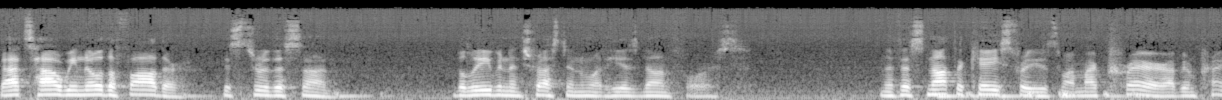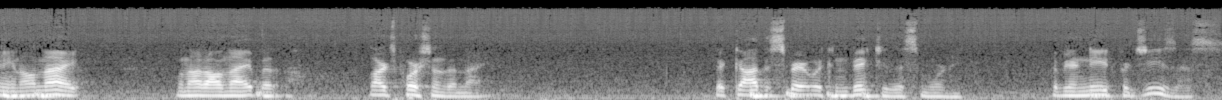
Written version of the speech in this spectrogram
That's how we know the Father, is through the Son, believing and trusting in what He has done for us. And if it's not the case for you, it's my, my prayer. I've been praying all night. Well, not all night, but a large portion of the night. That God the Spirit would convict you this morning of your need for Jesus.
